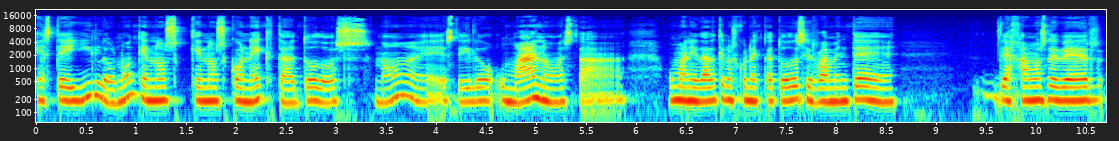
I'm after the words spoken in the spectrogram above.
este hilo ¿no? que, nos, que nos conecta a todos, ¿no? este hilo humano, esta humanidad que nos conecta a todos y realmente dejamos de ver,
